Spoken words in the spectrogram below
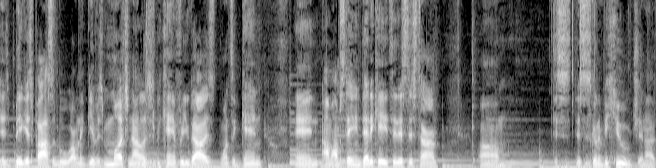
as big as possible. I want to give as much knowledge as we can for you guys once again, and I'm, I'm staying dedicated to this this time. Um, this is this is going to be huge, and I,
